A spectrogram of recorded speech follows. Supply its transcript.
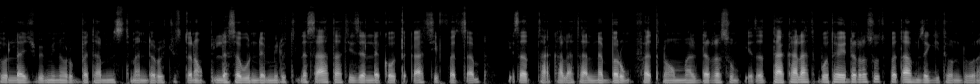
ተወላጅ በሚኖሩበት አምስት መንደሮች ውስጥ ነው። ግለሰቡ እንደሚሉት ለሰዓታት የዘለቀው ጥቃት ሲፈጸም የጸጥታ አካላት አልነበሩም፣ ፈጥነውም አልደረሱም። የጸጥታ አካላት ቦታው የደረሱት በጣም ዘግይተው እንደሆነ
